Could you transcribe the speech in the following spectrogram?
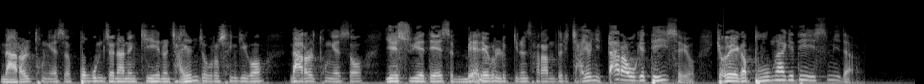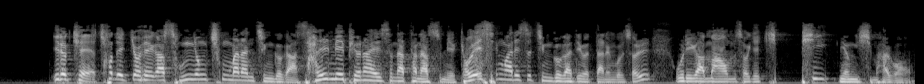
나를 통해서 복음 전하는 기회는 자연적으로 생기고 나를 통해서 예수에 대해서 매력을 느끼는 사람들이 자연히 따라오게 돼 있어요. 교회가 부흥하게 돼 있습니다. 이렇게 초대교회가 성령 충만한 증거가 삶의 변화에서 나타났으며 교회 생활에서 증거가 되었다는 것을 우리가 마음속에 깊이 명심하고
